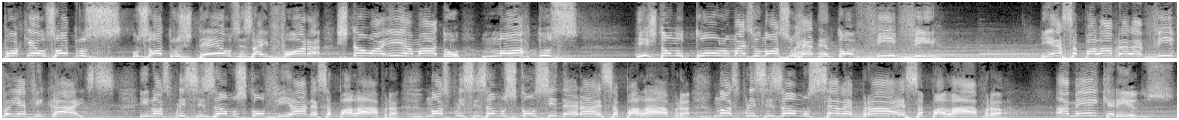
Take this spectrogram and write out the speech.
porque os outros, os outros deuses aí fora estão aí, amado, mortos, estão no túmulo, mas o nosso redentor vive. E essa palavra ela é viva e eficaz. E nós precisamos confiar nessa palavra. Nós precisamos considerar essa palavra. Nós precisamos celebrar essa palavra. Amém, queridos.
